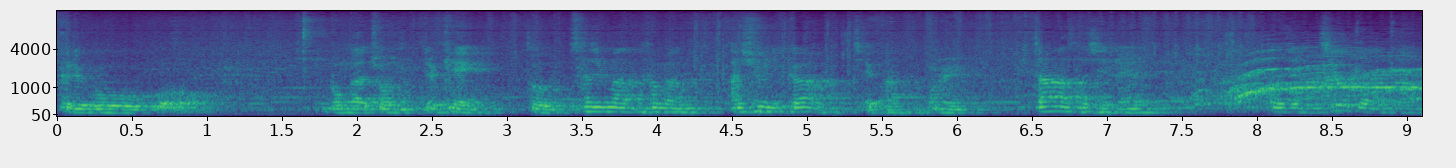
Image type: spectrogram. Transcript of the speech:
그리고 뭐, 뭔가 좀 이렇게 또 사진만 하면 아쉬우니까 제가 오늘 짱한 사진을 어제 찍었거든요.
